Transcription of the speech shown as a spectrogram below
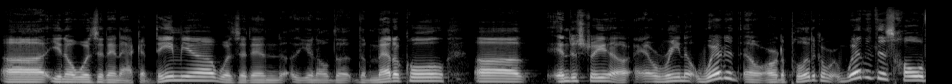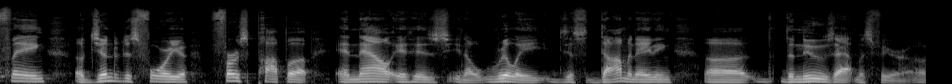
Uh, you know, was it in academia? Was it in you know the the medical uh, industry uh, arena? Where did or the political? Where did this whole thing of gender dysphoria first pop up, and now it is you know really just dominating uh, the news atmosphere, uh,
